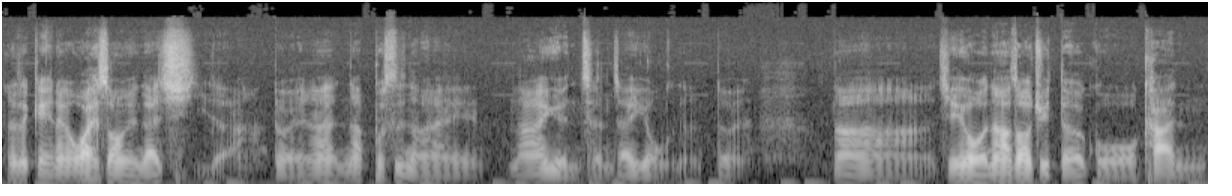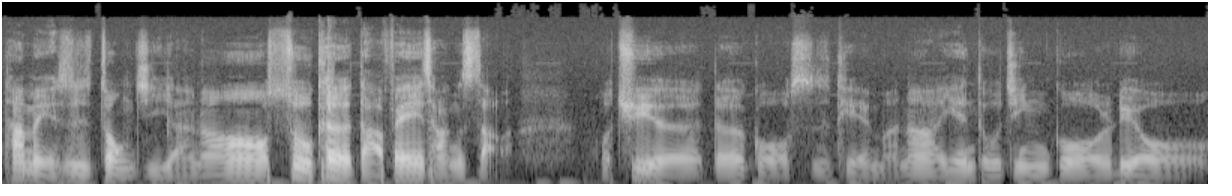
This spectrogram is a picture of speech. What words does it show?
那是给那个外送员在骑的啊，对，那那不是拿来拿来远程在用的，对。那其实我那时候去德国看，他们也是重机啊，然后速克达非常少。我去了德国十天嘛，那沿途经过六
